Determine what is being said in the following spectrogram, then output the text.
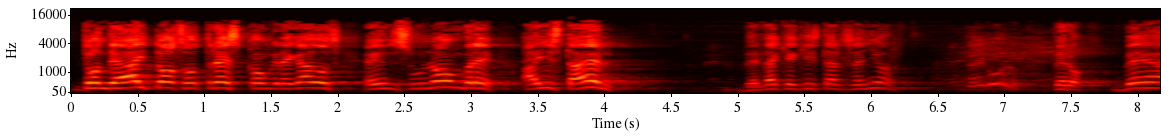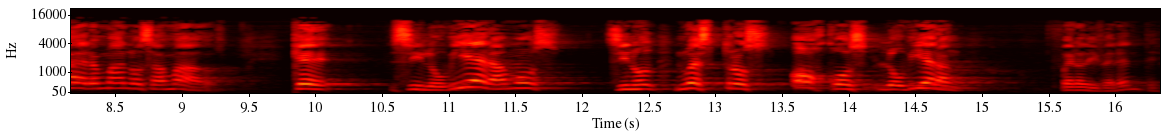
Donde hay dos o tres congregados en su nombre, ahí está Él. ¿Verdad que aquí está el Señor? Seguro. Pero vea, hermanos amados, que si lo viéramos, si nuestros ojos lo vieran, fuera diferente.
